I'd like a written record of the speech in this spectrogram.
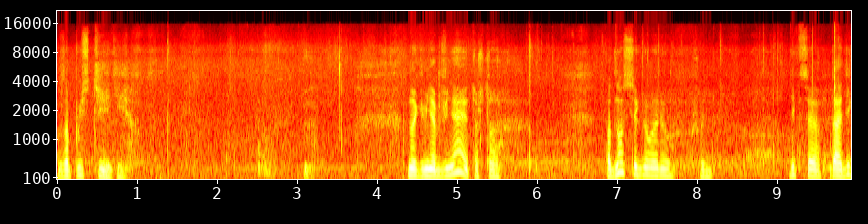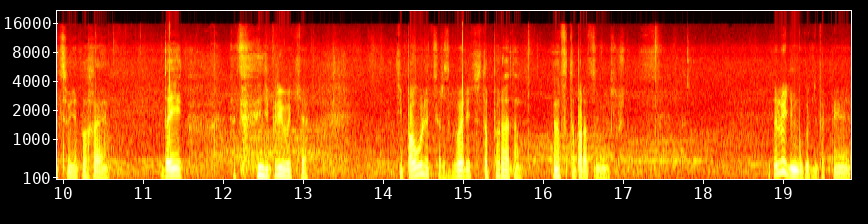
запустения. Многие меня обвиняют, то что под нос себе говорю, что дикция, да, дикция у меня плохая. Да и как не привык я типа улице разговаривать с фотоаппаратом. На фотоаппарат не слышно. Да люди могут не так понять.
